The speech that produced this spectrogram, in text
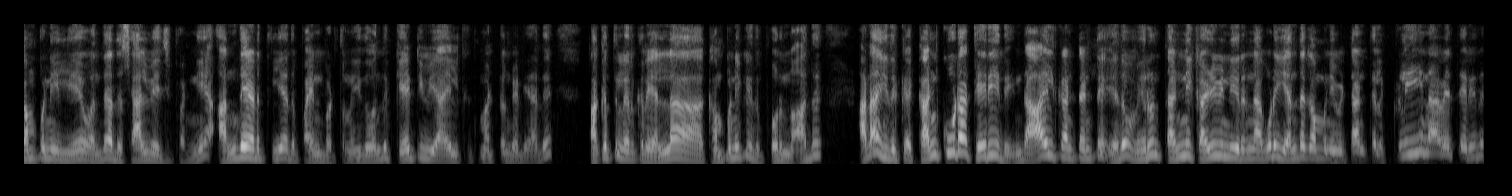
கம்பெனிலேயே வந்து அதை சால்வேஜ் பண்ணி அந்த இடத்துலையே அதை பயன்படுத்தணும். இது வந்து கேடிவி ஆயிலுக்கு மட்டும் கிடையாது. பக்கத்தில் இருக்கிற எல்லா கம்பெனிக்கும் இது பொருந்தும். அது ஆனால் இதுக்கு கண்கூடாக தெரியுது. இந்த ஆயில் கண்டென்ட் ஏதோ வெறும் தண்ணி கழிவு நீர்னா கூட எந்த கம்பெனி விட்டான்னு தெரியல. க்ளீனாகவே தெரியுது.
